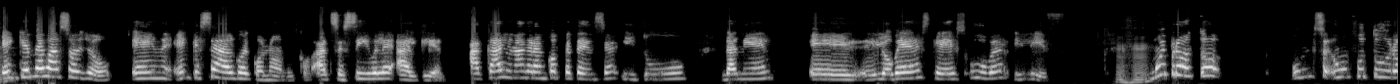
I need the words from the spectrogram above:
¿En qué me baso yo? En, en, que sea algo económico, accesible al cliente. Acá hay una gran competencia y tú, Daniel, eh, lo ves que es Uber y Lyft. Muy pronto, un, un, futuro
